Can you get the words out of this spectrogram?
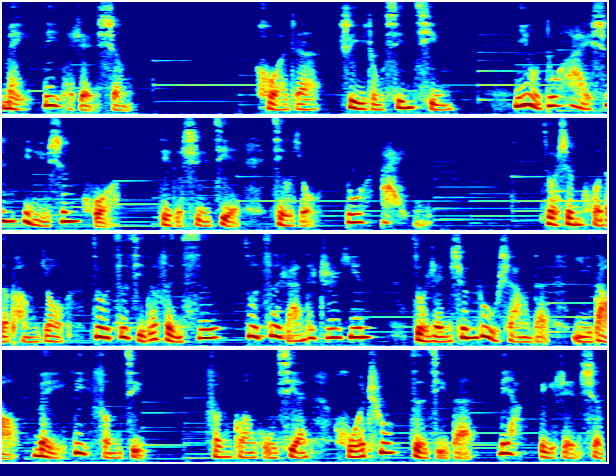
美丽的人生。活着是一种心情，你有多爱生命与生活，这个世界就有多爱你。做生活的朋友，做自己的粉丝，做自然的知音，做人生路上的一道美丽风景。风光无限，活出自己的亮丽人生。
